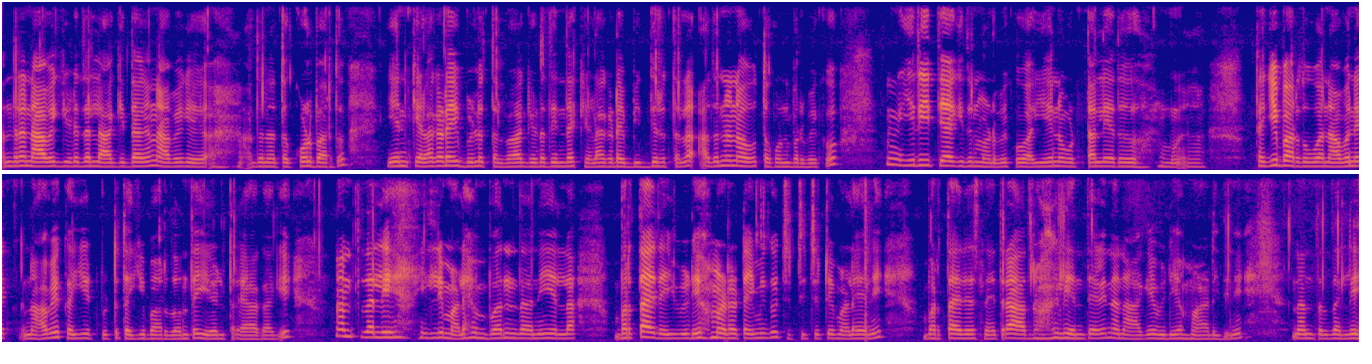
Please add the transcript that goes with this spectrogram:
ಅಂದರೆ ನಾವೇ ಗಿಡದಲ್ಲಿ ಆಗಿದ್ದಾಗ ನಾವೇ ಅದನ್ನು ತಗೊಳ್ಬಾರ್ದು ಏನು ಕೆಳಗಡೆ ಬೀಳುತ್ತಲ್ವ, ಗಿಡದಿಂದ ಕೆಳಗಡೆ ಬಿದ್ದಿರುತ್ತಲ್ಲ, ಅದನ್ನು ನಾವು ತೊಗೊಂಡು ಬರಬೇಕು. ಈ ರೀತಿಯಾಗಿ ಇದನ್ನು ಮಾಡಬೇಕು. ಏನು ಒಟ್ಟಲ್ಲಿ ಅದು ತೆಗಿಬಾರ್ದು, ಹೂವು ನಾವೇ ನಾವೇ ಕೈ ಇಟ್ಬಿಟ್ಟು ತೆಗಿಬಾರ್ದು ಅಂತ ಹೇಳ್ತಾರೆ. ಹಾಗಾಗಿ ನಂತರದಲ್ಲಿ ಇಲ್ಲಿ ಮಳೆ ಬಂದನಿ ಎಲ್ಲ ಬರ್ತಾಯಿದೆ ಈ ವಿಡಿಯೋ ಮಾಡೋ ಟೈಮಿಗೂ ಚುಟ್ಟಿ ಚುಟ್ಟಿ ಮಳೆನಿ ಬರ್ತಾಯಿದೆ ಸ್ನೇಹಿತರೆ. ಆದರೂ ಆಗಲಿ ಅಂತೇಳಿ ನಾನು ಹಾಗೆ ವಿಡಿಯೋ ಮಾಡಿದ್ದೀನಿ. ನಂತರದಲ್ಲಿ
